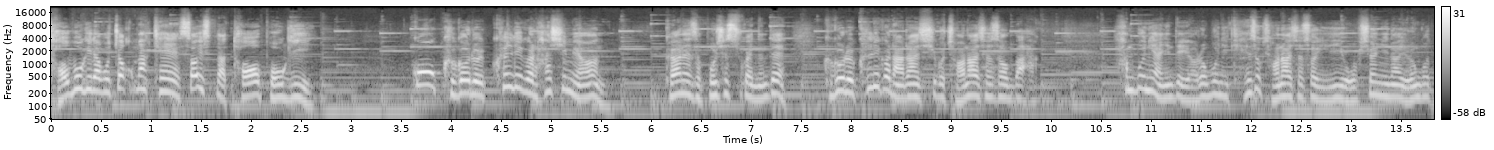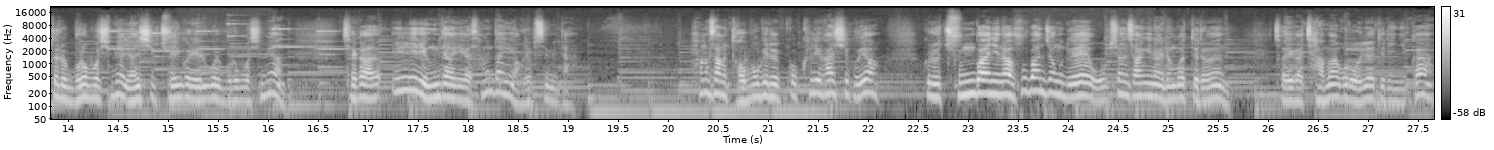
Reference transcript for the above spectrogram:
더보기라고 조그맣게 써 있습니다. 더보기 꼭 그거를 클릭을 하시면 그 안에서 보실 수가 있는데 그거를 클릭을 안 하시고 전화하셔서 막 한 분이 아닌데 여러분이 계속 전화하셔서 이 옵션이나 이런 것들을 물어보시면 연식 주행거리 이런 걸 물어보시면 제가 일일이 응대하기가 상당히 어렵습니다. 항상 더보기를 꼭 클릭하시고요. 그리고 중반이나 후반 정도의 옵션 상이나 이런 것들은 저희가 자막으로 올려드리니까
